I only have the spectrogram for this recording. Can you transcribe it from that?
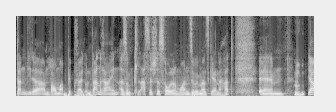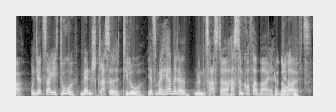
dann wieder am Baum abgeprallt und dann rein. Also ein klassisches Hole in One, so wie man es gerne hat. Ähm, mhm. Ja, und jetzt sage ich du, Mensch, klasse, Tilo, jetzt mal her mit, der, mit dem Zaster. Hast du einen Koffer bei? Genau. Wie läuft's?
